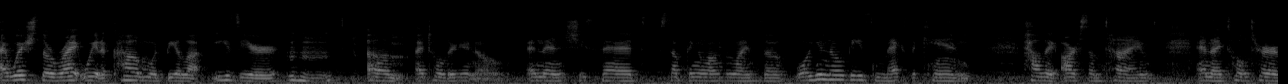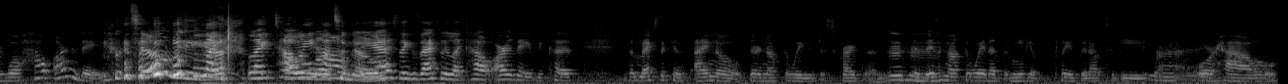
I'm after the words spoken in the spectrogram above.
I wish the right way to come would be a lot easier. mm-hmm. Um, I told her, you know, and then she said something along the lines of, well, you know, these Mexicans, how they are sometimes. And I told her, well, how are they? Tell me. like, like, tell I me how. to know. Yes, exactly. Like, how are they? Because the Mexicans, I know they're not the way you describe them. Mhm. It's not the way that the media plays it out to be, Right. or how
